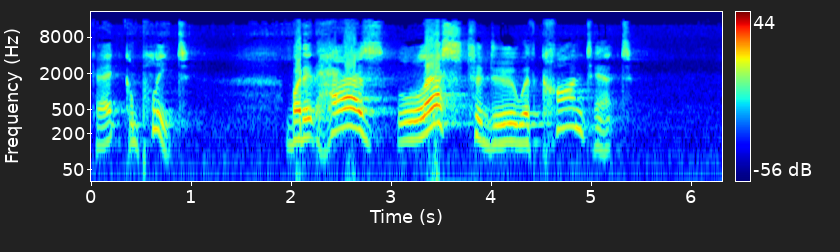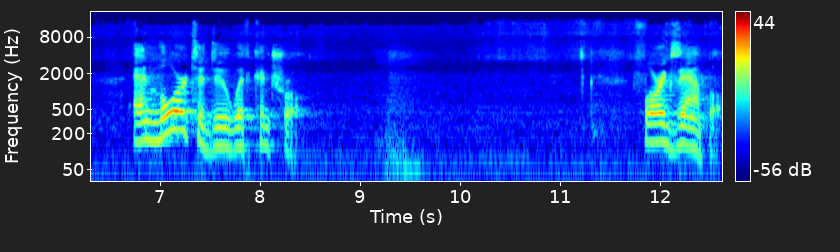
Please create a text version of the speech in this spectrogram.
Okay? Complete. But it has less to do with content and more to do with control. For example,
